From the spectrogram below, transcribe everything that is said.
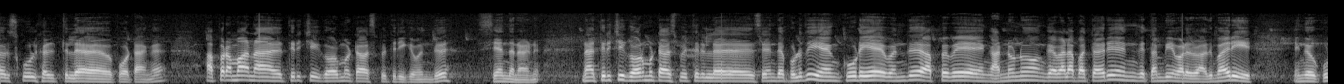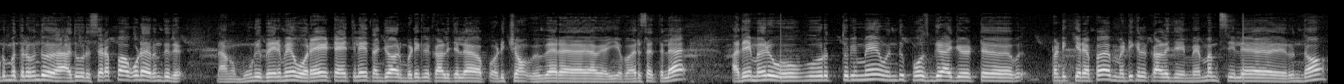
ஒரு ஸ்கூல் ஹெல்த்தில் போட்டாங்க. அப்புறமா நான் திருச்சி கவர்மெண்ட் ஆஸ்பத்திரிக்கு வந்து சேர்ந்தேன் நான். நான் திருச்சி கவர்மெண்ட் ஆஸ்பத்திரியில் சேர்ந்த பொழுது என் கூடயே வந்து அப்போவே எங்கள் அண்ணனும் அங்கே வேலை பார்த்தாரு எங்கள் தம்பியும் வேலை அது மாதிரி எங்கள் குடும்பத்தில் வந்து அது ஒரு சிறப்பாக கூட இருந்தது. நாங்கள் மூணு பேருமே ஒரே டயத்திலே தஞ்சாவூர் மெடிக்கல் காலேஜில் படித்தோம் வெவ்வேறு வருஷத்தில். அதே மாதிரி ஒவ்வொருத்தருமே வந்து போஸ்ட் கிராஜுவேட்டு படிக்கிறப்ப மெடிக்கல் காலேஜ் எம்எம்சியில் இருந்தோம்.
